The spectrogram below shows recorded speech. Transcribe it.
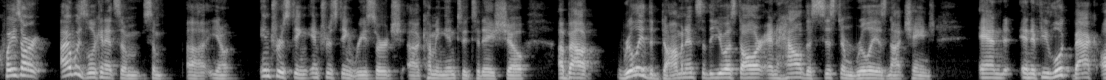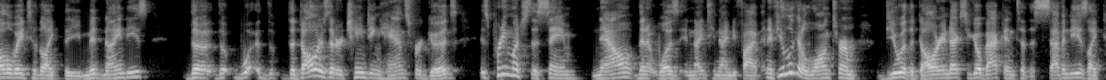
Quasar, I was looking at some some uh, you know interesting interesting research uh, coming into today's show about really the dominance of the U.S. dollar and how the system really has not changed. And and if you look back all the way to the, like the mid 90s, the, the the the dollars that are changing hands for goods is pretty much the same now than it was in 1995. And if you look at a long term view of the dollar index, you go back into the 70s, like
